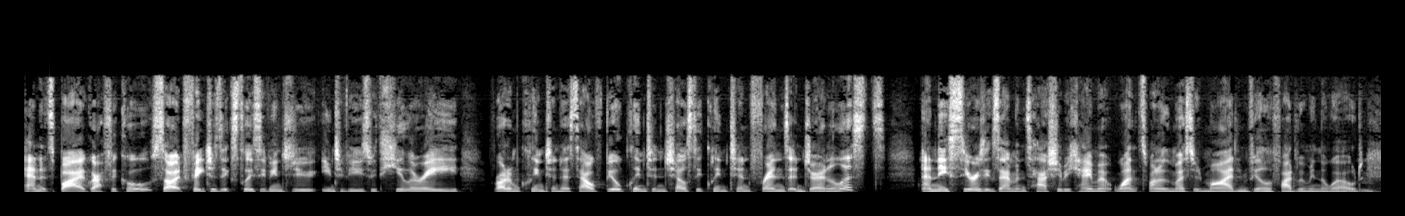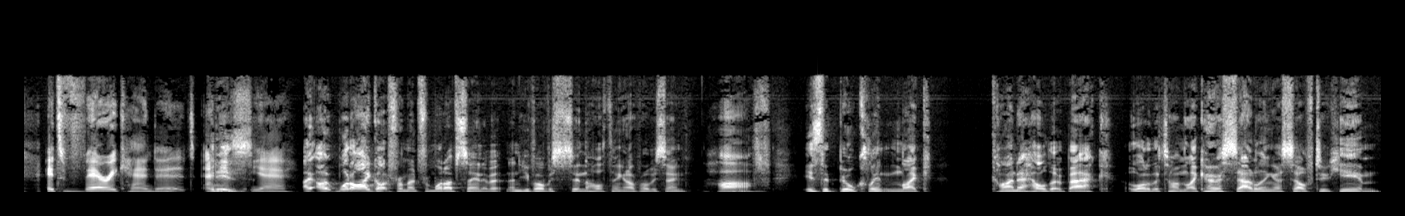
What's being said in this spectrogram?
And it's biographical. So it features exclusive interview, interviews with Hillary, Rodham Clinton herself, Bill Clinton, Chelsea Clinton, friends, and journalists. And this series examines how she became at once one of the most admired and vilified women in the world. Hmm. It's very candid. And. It. Yeah. I, I, what I got from it, from what I've seen of it, and you've obviously seen the whole thing, and I've probably seen half, is that Bill Clinton like kind of held her back a lot of the time, like her saddling herself to him.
